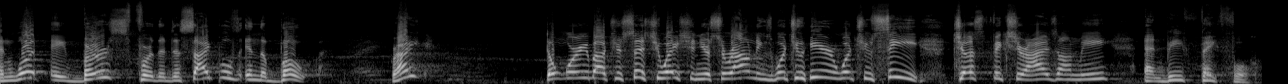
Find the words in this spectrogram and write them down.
And what a verse for the disciples in the boat, right? Don't worry about your situation, your surroundings, what you hear, what you see. Just fix your eyes on me and be faithful.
